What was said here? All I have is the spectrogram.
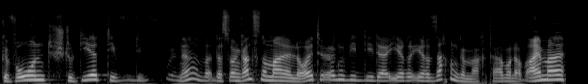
gewohnt, studiert. Die, die, ne, das waren ganz normale Leute irgendwie, die da ihre, ihre Sachen gemacht haben. Und auf einmal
